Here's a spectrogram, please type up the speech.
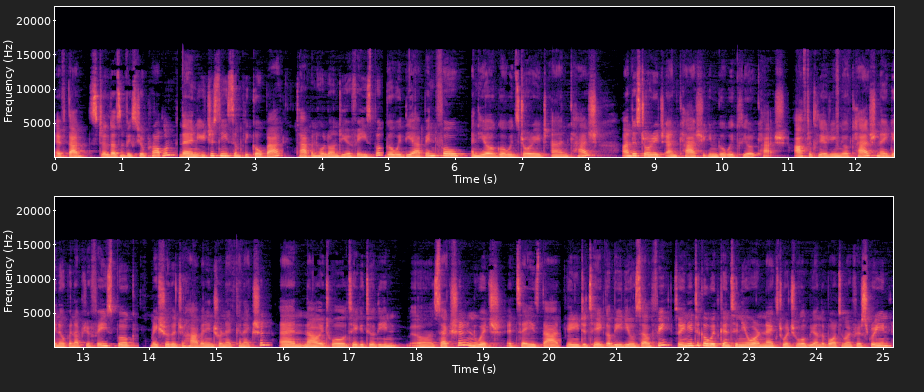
If that still doesn't fix your problem then you just need simply go back tap and hold on to your facebook go with the app info and here go with storage and cache. Under storage and cache, you can go with clear cache. After clearing your cache, now you can open up your Facebook, make sure that you have an internet connection. And now it will take you to the uh, section in which it says that you need to take a video selfie. So you need to go with continue or next which will be on the bottom of your screen.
